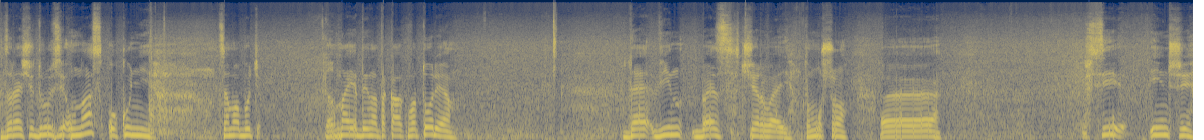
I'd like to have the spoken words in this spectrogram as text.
До речі, друзі, у нас окуні. Це, мабуть, одна єдина така акваторія, де він без червей. Тому що е, всі інші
